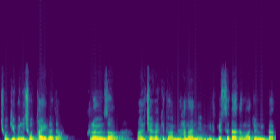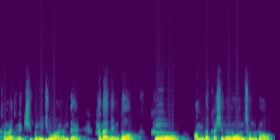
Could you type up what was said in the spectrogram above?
저 기분이 좋다 이거죠. 그러면서 아, 제가 기도합니다. 하나님 이렇게 쓰다듬어 주니까 강아지가 기분이 좋아하는데 하나님도 그 완벽하신 의로운 손으로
